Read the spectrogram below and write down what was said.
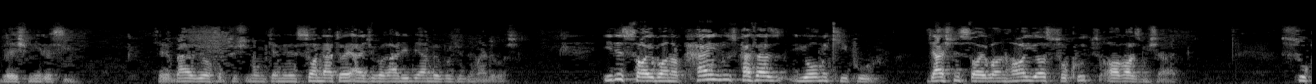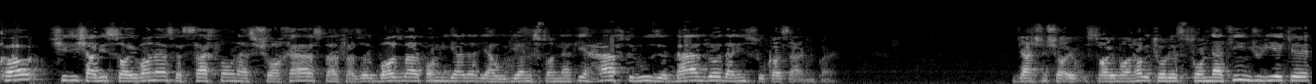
بهش می‌رسیم؟ که بعضی خب توش ممکنه سنت های عجیب و غریبی هم به وجود اومده باشه. اید سایبان ها پنج روز پس از یوم کیپور. جشن سایبان ها یا سکوت آغاز می شود سوکا چیزی شبیه سایبان است و سقف اون از شاخه است در فضای باز برپا می گردد یهودیان سنتی هفت روز بعد رو در این سوکا سر می کنند جشن سایبان ها به طور سنتی اینجوریه که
